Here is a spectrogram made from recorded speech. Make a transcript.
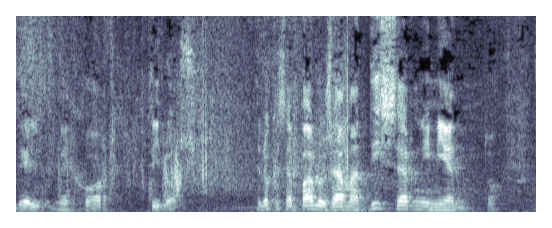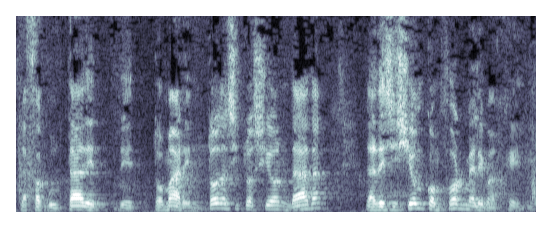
del mejor filósofo. Es lo que San Pablo llama discernimiento, la facultad de, tomar en toda situación dada la decisión conforme al Evangelio.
